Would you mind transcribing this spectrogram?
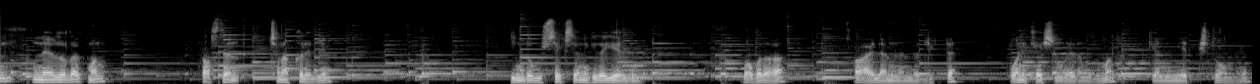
Ben Nevzat Akman. Aslen Çanakkale'liyim. 1982'de geldim Babadağ'a ailemle birlikte. 12 yaşındaydım o zaman. Kendim 70 doğumluyum.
